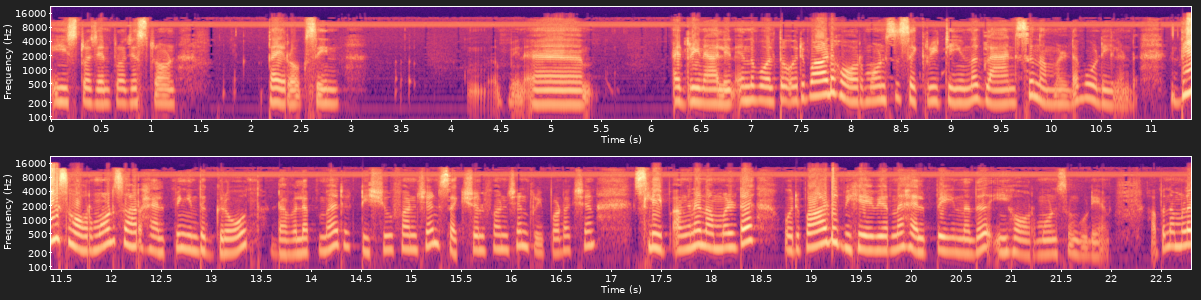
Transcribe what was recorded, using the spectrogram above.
ഈസ്ട്രോജൻ പ്രൊജസ്ട്രോൺ തൈറോക്സിൻ പിന്നെ അഡ്രീനാലിൻ എന്ന പോലത്തെ ഒരുപാട് ഹോർമോൺസ് സെക്രീറ്റ് ചെയ്യുന്ന ഗ്ലാൻസ് നമ്മളുടെ ബോഡിയിലുണ്ട് these hormones are helping in the growth development tissue function sexual function reproduction sleep അങ്ങനെ നമ്മളുടെ ഒരുപാട് ബിഹേവിയറിനെ ഹെൽപ്പ് ചെയ്യുന്നത് ഈ ഹോർമോൺസും കൂടിയാണ്. അപ്പോൾ നമ്മൾ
